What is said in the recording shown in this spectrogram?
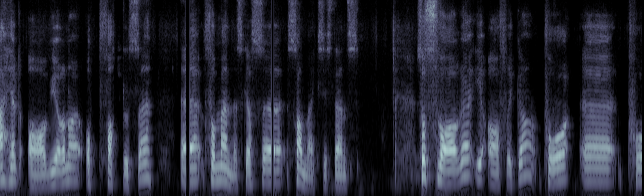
er helt avgjørende oppfattelse eh, for menneskers eh, sameksistens. Så svaret i Afrika på, eh, på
